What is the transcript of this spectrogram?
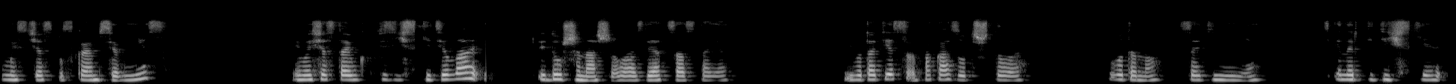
Мы сейчас спускаемся вниз. И мы сейчас стоим как физические тела, и души наши возле Отца стоят. И вот Отец показывает, что вот оно, соединение энергетические.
